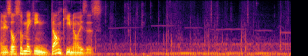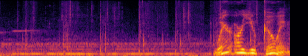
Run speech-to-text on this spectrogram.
And he's also making donkey noises. Where are you going?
